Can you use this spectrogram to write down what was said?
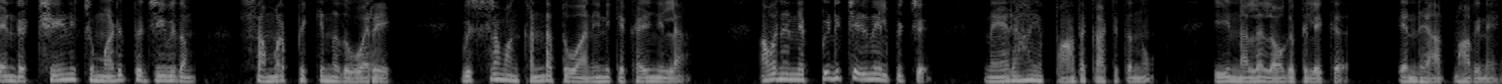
എന്റെ ക്ഷീണിച്ചു മടുത്ത ജീവിതം സമർപ്പിക്കുന്നതുവരെ വിശ്രമം കണ്ടെത്തുവാൻ എനിക്ക് കഴിഞ്ഞില്ല. അവൻ എന്നെ പിടിച്ചെഴുന്നേൽപ്പിച്ച് നേരായ പാത കാട്ടിത്തന്നു. ഈ നല്ല ലോകത്തിലേക്ക് എന്റെ ആത്മാവിനെ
